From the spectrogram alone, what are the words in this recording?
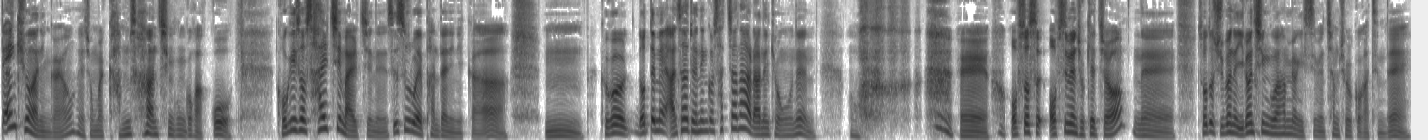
thank you 아닌가요? 네, 정말 감사한 친구인 것 같고, 거기서 살지 말지는 스스로의 판단이니까, 음, 그걸 너 때문에 안 사도 되는 걸 샀잖아! 라는 경우는, 어, 예, 없었, 없으면 좋겠죠? 네. 저도 주변에 이런 친구가 한명 있으면 참 좋을 것 같은데,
